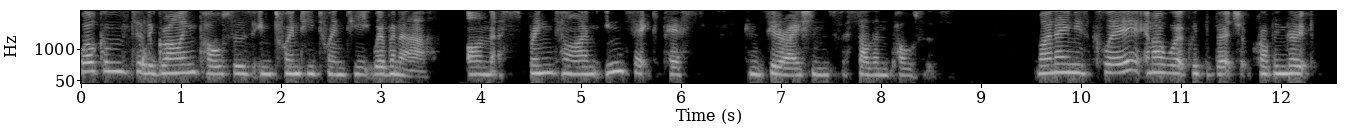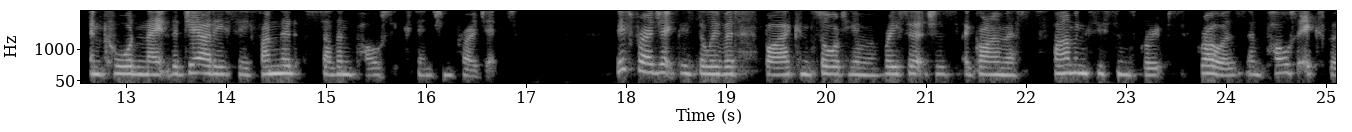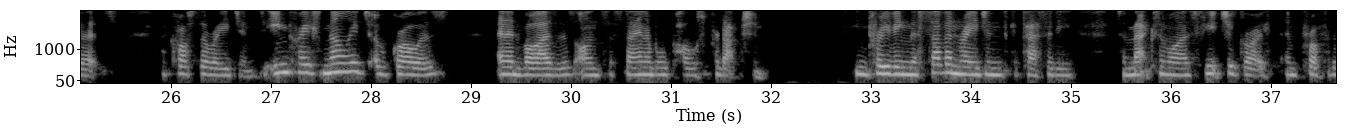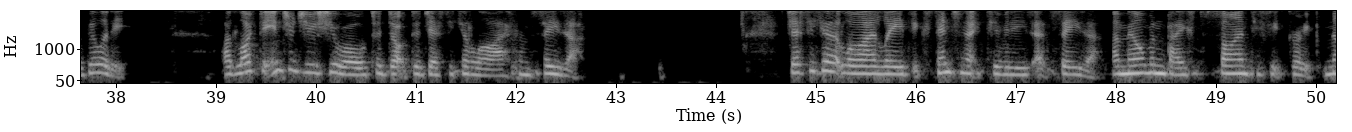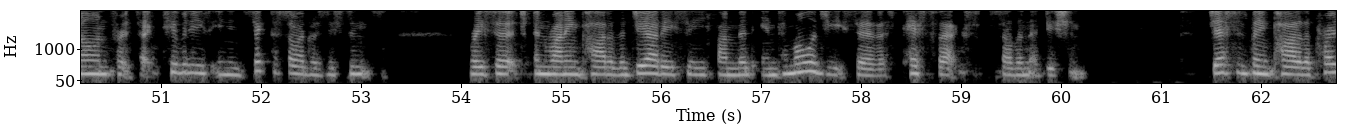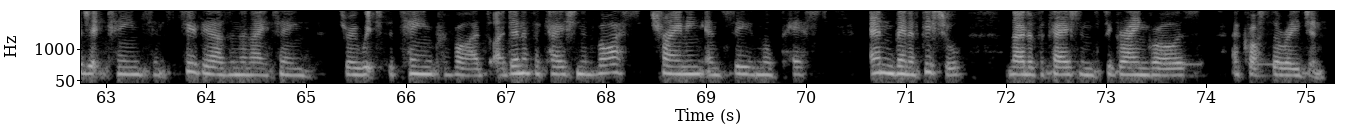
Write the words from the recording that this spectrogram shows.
Welcome to the Growing Pulses in 2020 webinar on springtime insect pest considerations for southern pulses. My name is Claire and I work with the Birchip Cropping Group and coordinate the GRDC funded Southern Pulse Extension Project. This project is delivered by a consortium of researchers, agronomists, farming systems groups, growers and pulse experts across the region to increase knowledge of growers and advisors on sustainable pulse production, improving the southern region's capacity to maximise future growth and profitability. I'd like to introduce you all to Dr. Jessica Lye from cesar. Jessica Lye leads extension activities at cesar, a Melbourne-based scientific group known for its activities in insecticide resistance, research and running part of the GRDC funded entomology service PestFacts Southern Edition. Jess has been part of the project team since 2018 through which the team provides identification advice, training and seasonal pest and beneficial notifications to grain growers across the region.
